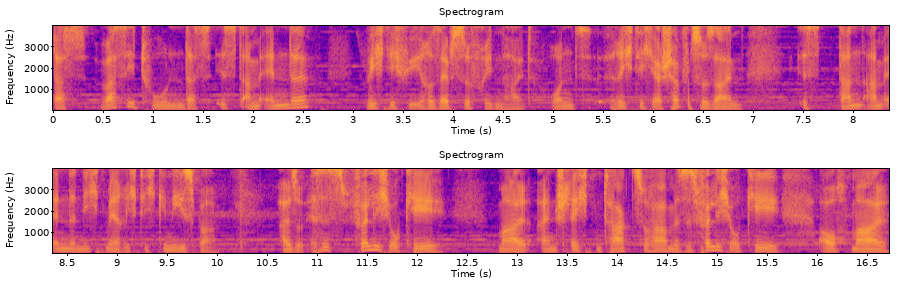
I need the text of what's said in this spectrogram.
dass was Sie tun, das ist am Ende wichtig für Ihre Selbstzufriedenheit. Und richtig erschöpft zu sein, ist dann am Ende nicht mehr richtig genießbar. Also es ist völlig okay, mal einen schlechten Tag zu haben. Es ist völlig okay, auch mal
